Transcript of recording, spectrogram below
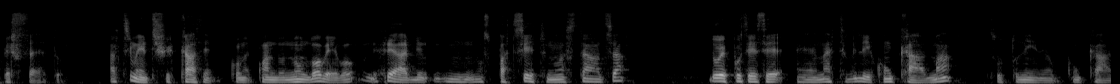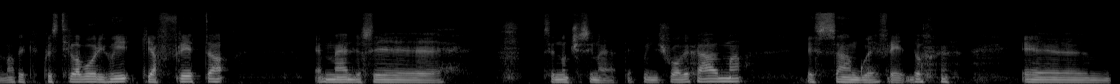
perfetto. Altrimenti cercate come quando non lo avevo di crearvi uno spazietto in una stanza dove potete eh, mettervi lì con calma sottolineo con calma perché questi lavori qui chi ha fretta è meglio se se non ci si mette, quindi ci vuole calma e sangue freddo. e, ehm,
